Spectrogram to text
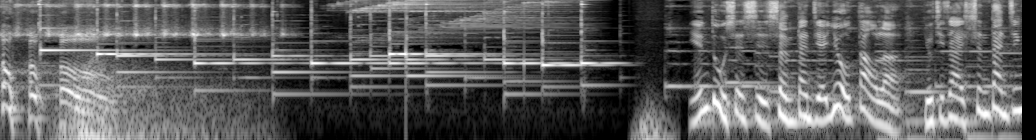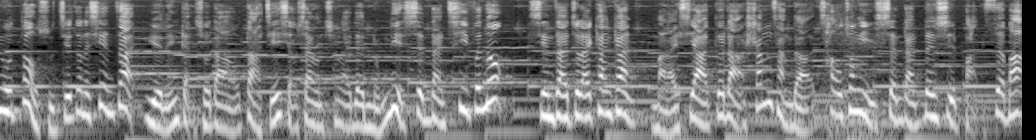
Ho, ho, ho. 年度盛事圣诞节又到了，尤其在圣诞进入倒数阶段的现在，越能感受到大街小巷传来的浓烈圣诞气氛哦。现在就来看看马来西亚各大商场的超创意圣诞灯饰摆设吧。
